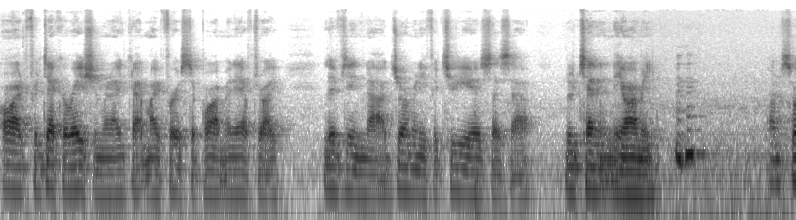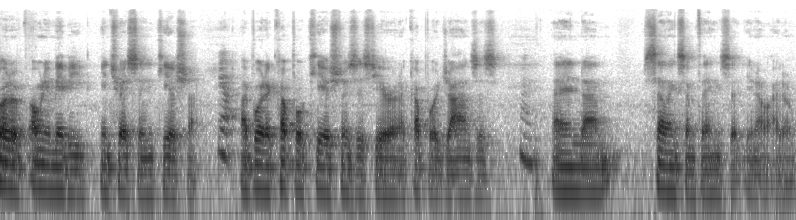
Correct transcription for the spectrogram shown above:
art for decoration when I got my first apartment after I lived in uh, Germany for two years as a lieutenant in the army. I'm sort of only maybe interested in Kirchner. Yeah. I bought a couple of Kirchners this year and a couple of Johnses, and um, selling some things that you know I don't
